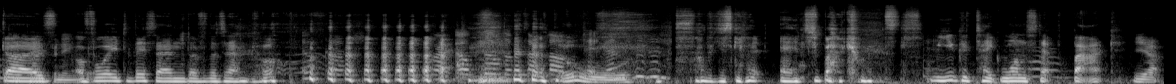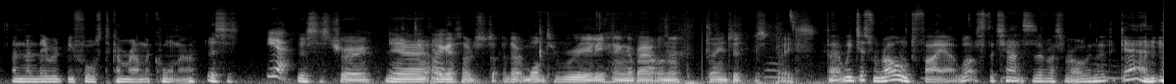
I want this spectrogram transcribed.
Guys, opening. avoid this end of the temple. Oh gosh. right, I'll build up that lava pit then. I'm just gonna edge backwards. You could take one step back, Yeah, and then they would be forced to come around the corner. this is Yeah. this is true. do Yeah, I guess I'm just I don't want to really hang about on a danger space. But we just rolled fire. What's the chances of us rolling it again?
